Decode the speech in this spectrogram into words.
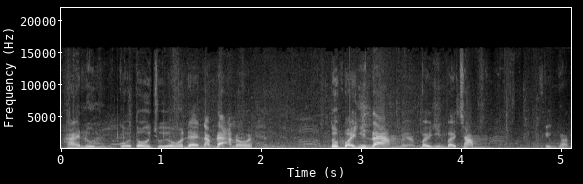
Hai nun của tôi chủ yếu để nạp đạn thôi. Tôi bảy nghìn đam bảy nghìn bảy trăm. Kinh thật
